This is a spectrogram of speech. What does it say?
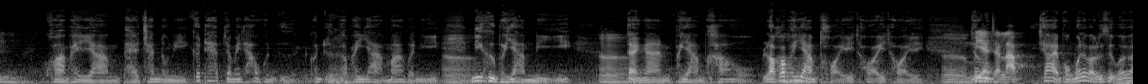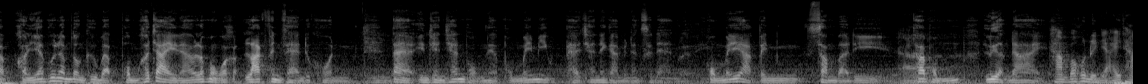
อืม ความพยายามแพชชั่นตรงนี้ก็แทบจะไม่เท่าคนอื่น คนอื่นอ่าเขาพยายามมากกว่านี้ อ่านี่ นี่คือพยายามหนี เออ แต่งานพยายามเข้าเราก็พยายามถอยถอยถอยเออไม่อยากจะรับ ใช่ผมก็เลยแบบรู้สึกว่าแบบขออนุญาตพูดตามตรงคือแบบผมเข้าใจนะ แล้วผมก็รักแฟนๆทุกคน แต่ intention ผมเนี่ย ผมไม่มี passion ในการเป็นนักแสดงเลย ผมไม่ได้อยากเป็น somebody อ่า ถ้าผมเลือกได้ ทำเพราะคนอื่นอยากให้ท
